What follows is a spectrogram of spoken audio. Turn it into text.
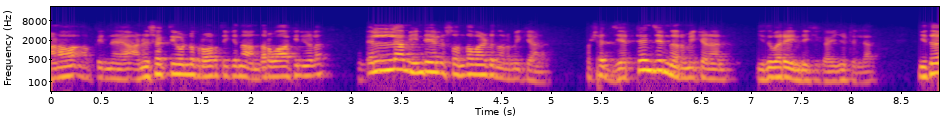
ആണവ പിന്നെ അണുശക്തി കൊണ്ട് പ്രവർത്തിക്കുന്ന അന്തർവാഹിനികൾ എല്ലാം ഇന്ത്യയിൽ സ്വന്തമായിട്ട് നിർമ്മിക്കുകയാണ്. പക്ഷെ ജെറ്റ് എഞ്ചിൻ നിർമ്മിക്കാൻ ഇതുവരെ ഇന്ത്യയ്ക്ക് കഴിഞ്ഞിട്ടില്ല. ഇത്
